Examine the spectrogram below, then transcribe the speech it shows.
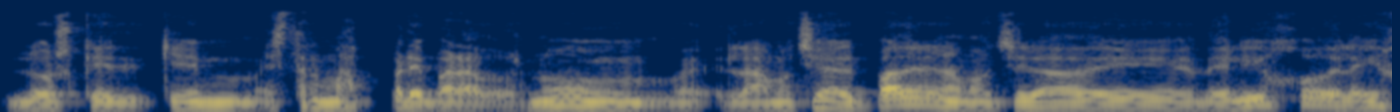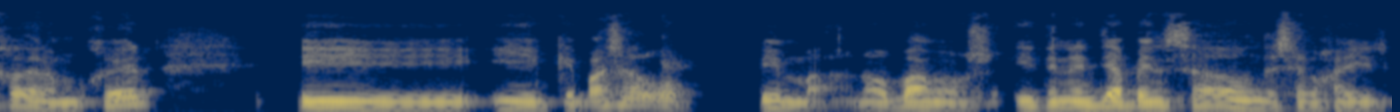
los que quieren estar más preparados, ¿no? La mochila del padre, la mochila del hijo, de la hija, de la mujer. Y, y que pasa algo, pimba, nos vamos. Y tener ya pensado dónde se va a ir.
